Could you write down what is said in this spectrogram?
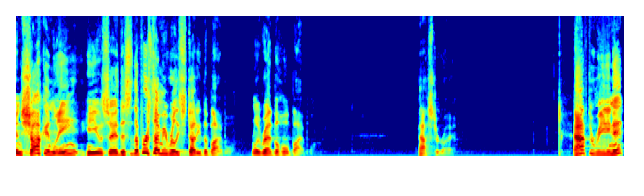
And shockingly, he would say, This is the first time he really studied the Bible, really read the whole Bible. Pastor Ryan. After reading it,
